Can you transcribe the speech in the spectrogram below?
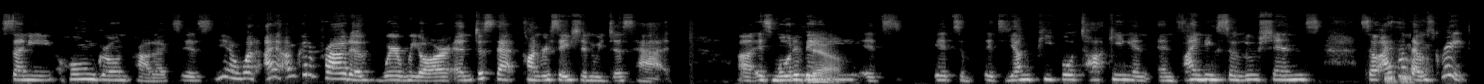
Sonny, homegrown products is you know what I, I'm kind of proud of where we are, and just that conversation we just had. Uh, it's motivating. Yeah. It's it's it's young people talking and and finding solutions. So I mm-hmm. thought that was great.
